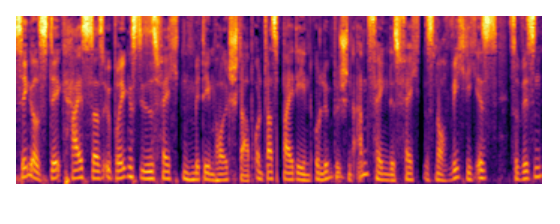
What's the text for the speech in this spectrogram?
Single Stick heißt das übrigens, dieses Fechten mit dem Holzstab. Und was bei den olympischen Anfängen des Fechtens noch wichtig ist zu wissen,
